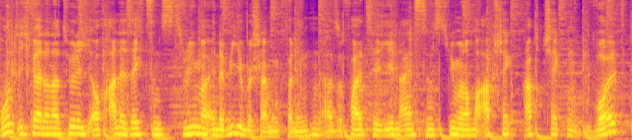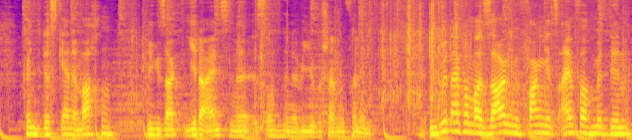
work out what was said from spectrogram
und ich werde natürlich auch alle 16 Streamer in der Videobeschreibung verlinken. Also falls ihr jeden einzelnen Streamer nochmal abcheck abchecken wollt, könnt ihr das gerne machen. Wie gesagt, jeder einzelne ist unten in der Videobeschreibung verlinkt. Ich würde einfach mal sagen, wir fangen jetzt einfach mit den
